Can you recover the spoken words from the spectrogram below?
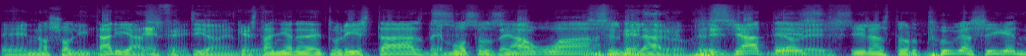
eh, no solitarias. eh, Efectivamente. que están llenas de turistas, de Sí, motos sí, de agua. Ese es el milagro. De Es- ya yates. Y las tortugas siguen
